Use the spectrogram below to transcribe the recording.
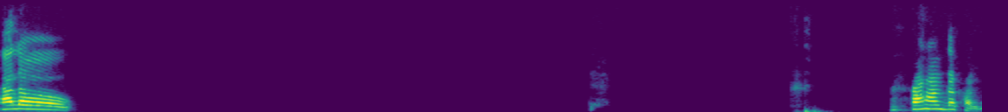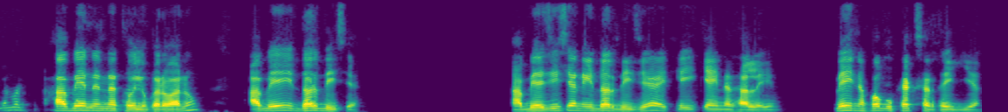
હાલો. આ બે ને નથી ઓલું કરવાનું. આ બે દર્દી છે. આ બે જી છે ને એ દર્દી છે એટલે એ ક્યાંય નથી હાલે એમ. બે ના પગું ફ્રેક્ચર થઈ ગયા.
